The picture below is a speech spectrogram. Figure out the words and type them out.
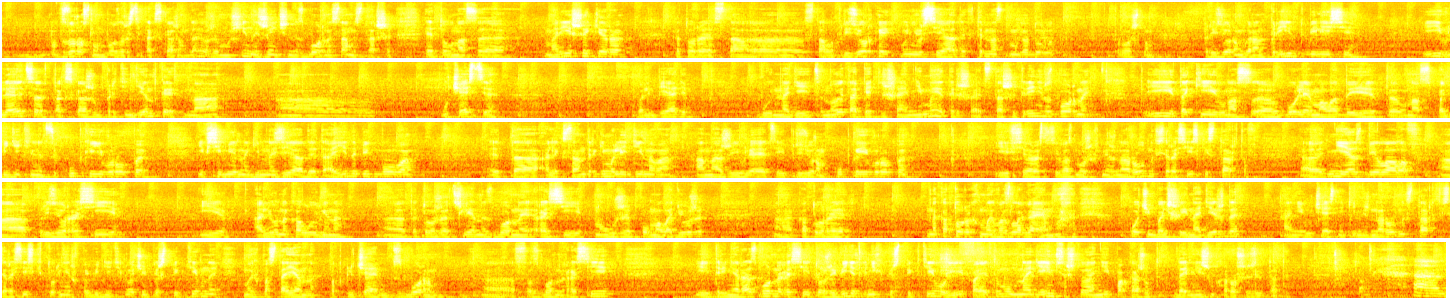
взрослом возрасте, так скажем, да, уже мужчины и женщины сборной, самый старший. Это у нас э, Мария Шекера, которая ста, э, стала призеркой универсиады в 2013 году, вот, в прошлом, призером Гран-при в Тбилиси и является, так скажем, претенденткой на э, участие в Олимпиаде. Будем надеяться. Но это опять решаем не мы, это решает старший тренер сборной. И такие у нас э, более молодые, это у нас победительницы Кубка Европы и Всемирной гимназиады, это Аида Бигбова, это Александра Гималединова, она же является и призером Кубка Европы и всевозможных международных, всероссийских стартов – Нияз Белалов, э, призер России, и Алена Калугина, э, это тоже члены сборной России, но уже по молодежи, которые, на которых мы возлагаем очень большие надежды. Они участники международных стартов, всероссийских турниров победители, очень перспективные. Мы их постоянно подключаем к сборам со сборной России. И тренера сборной России тоже видят в них перспективу, и поэтому надеемся, что они покажут в дальнейшем хорошие результаты. А,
